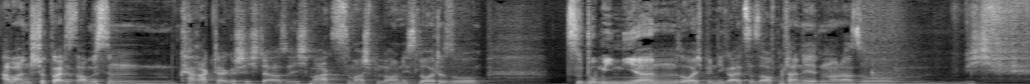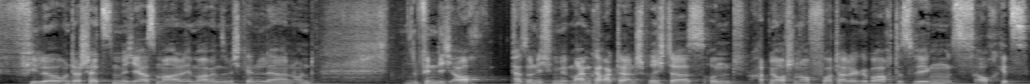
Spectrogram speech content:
aber ein Stück weit ist auch ein bisschen Charaktergeschichte. Also ich mag es zum Beispiel auch nicht, Leute so zu dominieren, so ich bin die geilste Sau auf dem Planeten oder so. Ich, viele unterschätzen mich erstmal immer, wenn sie mich kennenlernen und finde ich auch persönlich mit meinem Charakter entspricht das und hat mir auch schon oft Vorteile gebracht. Deswegen ist auch jetzt,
